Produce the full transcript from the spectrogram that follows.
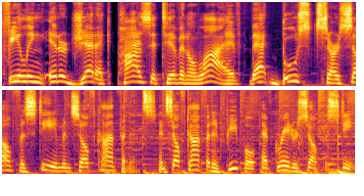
Feeling energetic, positive, and alive, that boosts our self esteem and self confidence. And self confident people have greater self esteem.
